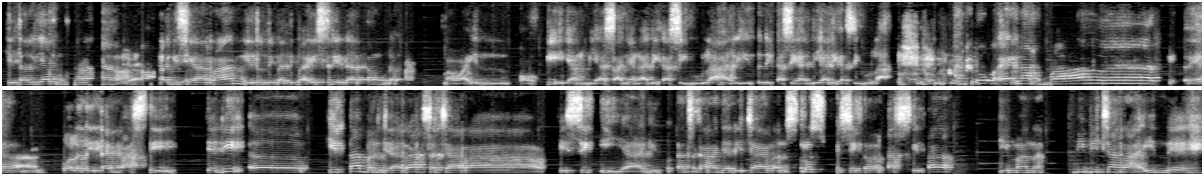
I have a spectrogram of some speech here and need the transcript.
Kita lihat misalnya apa lagi siaran gitu tiba-tiba istri datang udah pak- bawain kopi yang biasanya nggak dikasih gula hari itu dikasih hadiah dikasih gula. Aduh enak banget gitu ya. Quality time pasti. Jadi eh, kita berjarak secara fisik iya gitu kan sekarang jadi challenge terus physical touch kita gimana dibicarain deh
